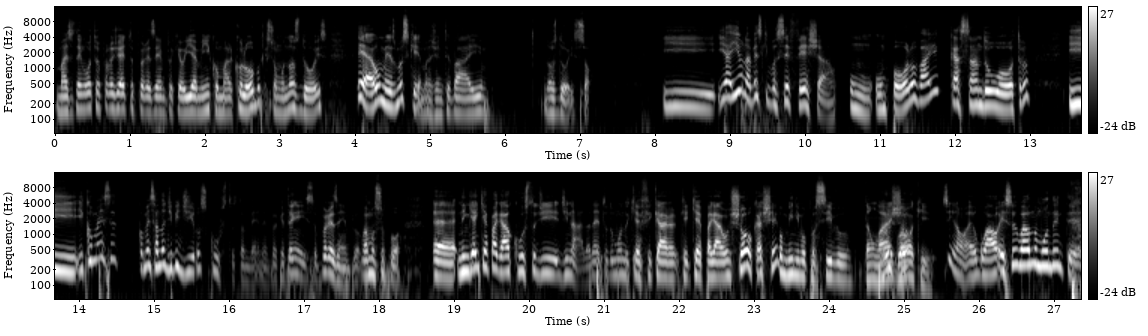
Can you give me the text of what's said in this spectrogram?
Mas eu tenho outro projeto, por exemplo, que eu ia a mim com o Marco Lobo, que somos nós dois, e é o mesmo esquema, a gente vai nós dois só. E, e aí, uma vez que você fecha um, um polo, vai caçando o outro e, e começa começando a dividir os custos também, né? Porque tem isso, por exemplo, vamos supor, eh, ninguém quer pagar o custo de, de nada, né? Todo mundo quer ficar, quer, quer pagar o show, o cachê, o mínimo possível. Então lá é igual show. aqui. Sim, não, é igual, isso é igual no mundo inteiro.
